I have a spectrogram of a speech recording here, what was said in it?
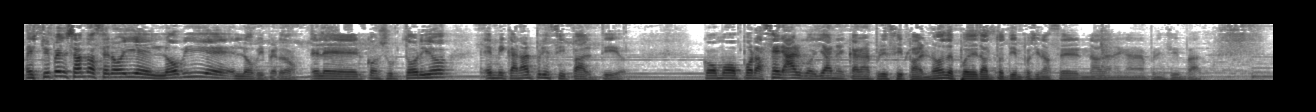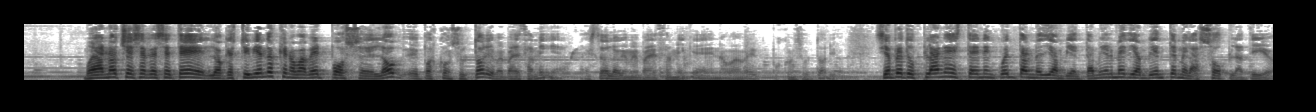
Estoy pensando hacer hoy el lobby, eh, el lobby, perdón, el, consultorio en mi canal principal, tío. Como por hacer algo ya en el canal principal, ¿no? Después de tanto tiempo sin hacer nada en el canal principal. Buenas noches, RST. Lo que estoy viendo es que no va a haber post, eh, eh, post consultorio, me parece a mí. Esto es lo que me parece a mí, que no va a haber consultorio. Siempre tus planes ten en cuenta el medio ambiente. A mí el medio ambiente me la sopla, tío.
